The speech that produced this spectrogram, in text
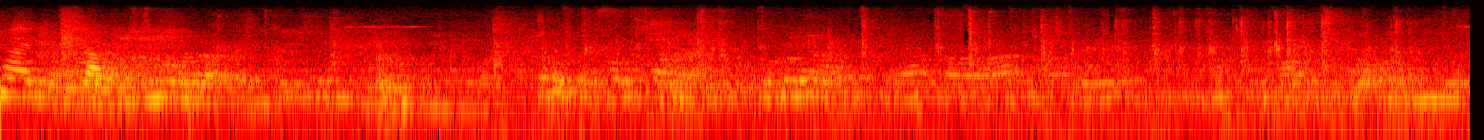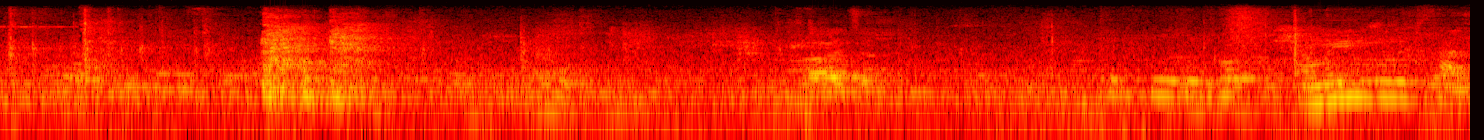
Нажимайте запись. А ми вже написали.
